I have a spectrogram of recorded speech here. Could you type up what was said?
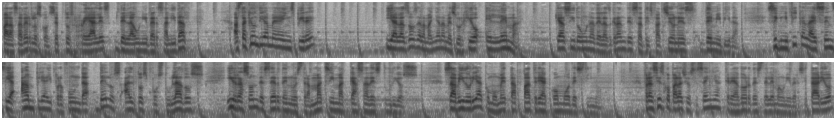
para saber los conceptos reales de la universalidad. Hasta que un día me inspiré y a las 2 de la mañana me surgió el lema que ha sido una de las grandes satisfacciones de mi vida. Significa la esencia amplia y profunda de los altos postulados y razón de ser de nuestra máxima casa de estudios. Sabiduría como meta, patria como destino. Francisco Palacios Ceseña, creador de este lema universitario,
